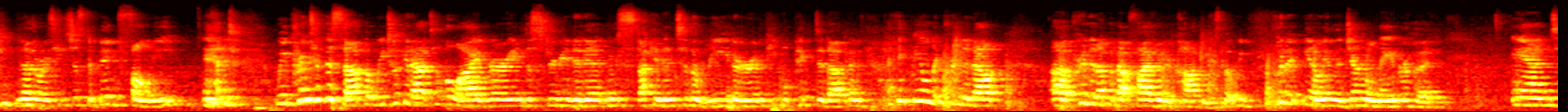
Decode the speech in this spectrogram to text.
In other words, he's just a big phony. And we printed this up and we took it out to the library and distributed it and stuck it into the reader and people picked it up. And I think we only printed out, uh, printed up about 500 copies, but we put it, you know, in the general neighborhood. And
